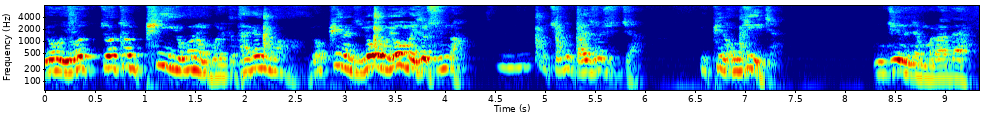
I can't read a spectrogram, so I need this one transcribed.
요, 요, 요점 P 요거는 뭘 뜻하겠노? 요 P는 요, 요만 있을 수 있나? 전부 다 있을 수 있죠. 이 P는 움직이죠. 움직이는 점 뭐라 하다?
